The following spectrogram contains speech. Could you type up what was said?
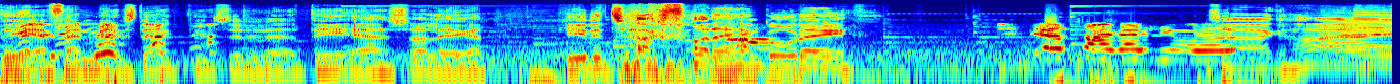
Det er fandme en stærk pizza, det der. Det er så lækkert. Gitte, tak for det. Ha' en god dag. Ja, tak måde. Tak, hej.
